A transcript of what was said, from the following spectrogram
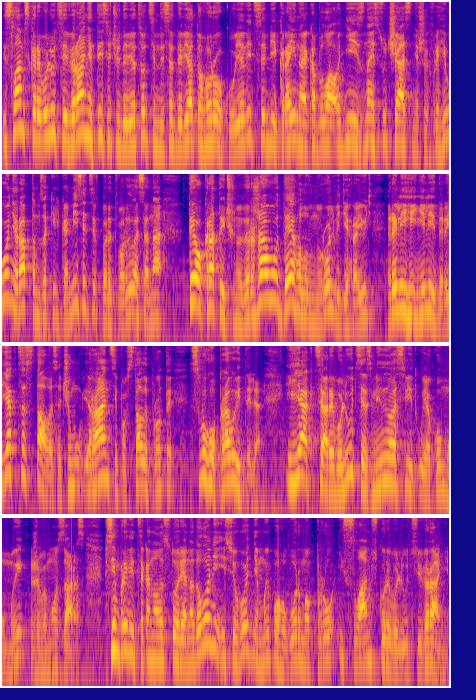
Ісламська революція в Ірані 1979 року. Уявіть собі, країна, яка була однією з найсучасніших в регіоні, раптом за кілька місяців перетворилася на теократичну державу, де головну роль відіграють релігійні лідери. Як це сталося? Чому іранці повстали проти свого правителя? І як ця революція змінила світ, у якому ми живемо зараз? Всім привіт! Це канал Історія на долоні, і сьогодні ми поговоримо про ісламську революцію в Ірані.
